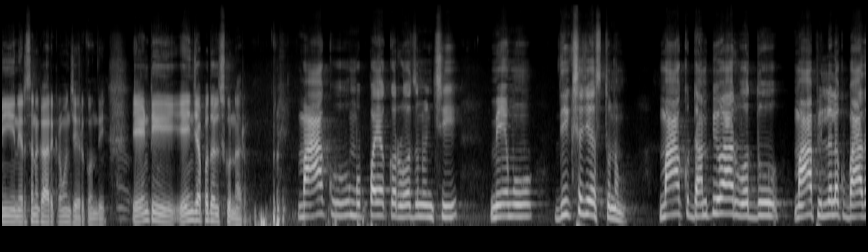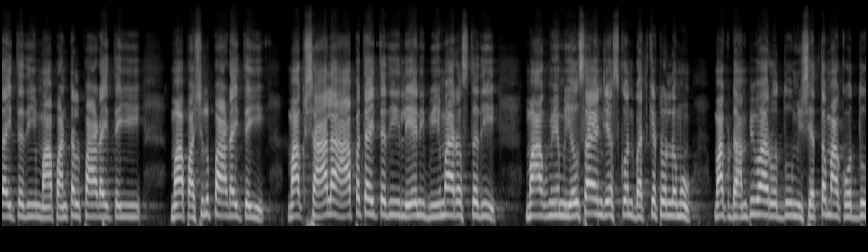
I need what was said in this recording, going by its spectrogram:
మీ నిరసన కార్యక్రమం చేరుకుంది. ఏంటి ఏం చెప్పదలుచుకున్నారు? మాకు ముప్పై ఒక్క రోజు నుంచి మేము దీక్ష చేస్తున్నాం. మాకు డంపివారు వద్దు మా పిల్లలకు బాధ అవుతుంది మా పంటలు పాడవుతాయి మా పశువులు పాడవుతాయి మాకు చాలా ఆపత అవుతుంది లేని బీమారు వస్తుంది. మాకు మేము వ్యవసాయం చేసుకొని బతికేటోళ్ళము. మాకు డంపివారు వద్దు మీ చెత్త మాకు వద్దు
